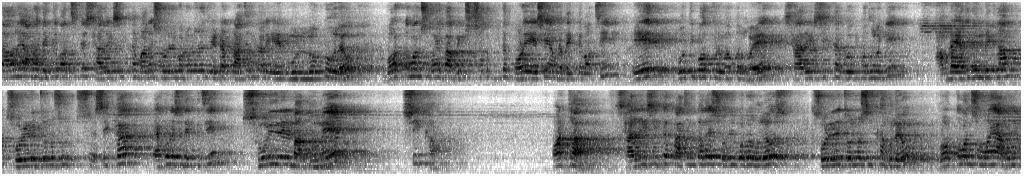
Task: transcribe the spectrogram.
তাহলে আমরা দেখতে পাচ্ছি যে শারীরিক শিক্ষা মানে শরীর গঠনের এটা প্রাচীনকালে এর মূল লক্ষ্য হলেও বর্তমান সময় বা বিংশ শতাব্দীতে পরে এসে আমরা দেখতে পাচ্ছি এর গতিপথ পরিবর্তন হয়ে শারীরিক শিক্ষার গতিপথ হলো কি আমরা এতদিন দেখলাম শরীরের জন্য শিক্ষা, এখন এসে দেখতেছি শরীরের মাধ্যমে শিক্ষা। অর্থাৎ শারীরিক শিক্ষা প্রাচীনকালে শরীর গঠন হলেও, শরীরের জন্য শিক্ষা হলেও, বর্তমান সময়ে আধুনিক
